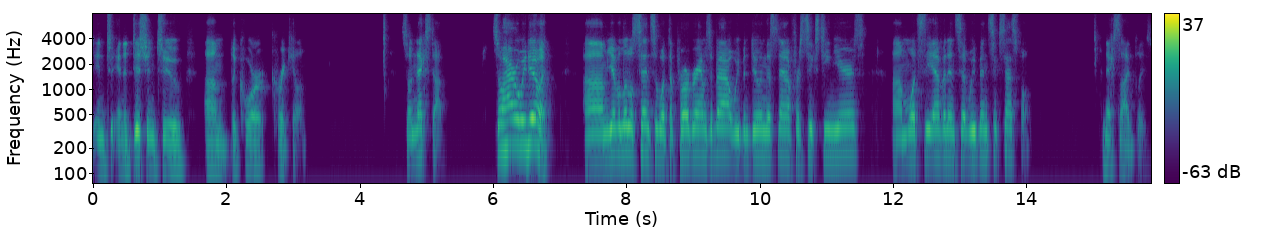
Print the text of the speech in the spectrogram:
in, in addition to um, the core curriculum. So next up. So how are we doing? Um, you have a little sense of what the program is about. We've been doing this now for 16 years. Um, what's the evidence that we've been successful? Next slide, please.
